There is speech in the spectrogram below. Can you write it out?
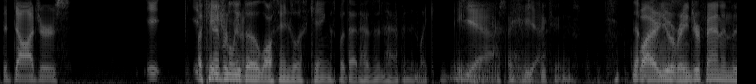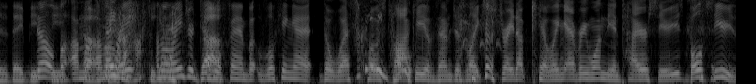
the Dodgers. It it's never Occasionally been a- the Los Angeles Kings, but that hasn't happened in like eight Yeah. years. I hate Yeah. the Kings. No, Why are you a Ranger fan and did they beat? No, the, but I'm a, oh, I'm, a, not even a Ra- hockey I'm a. Ranger Devil Oh. fan, but looking at the West How can you be Coast hockey both? of them just like straight up killing everyone the entire series, both series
